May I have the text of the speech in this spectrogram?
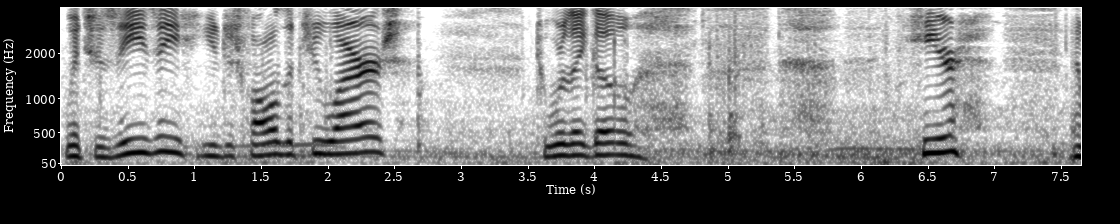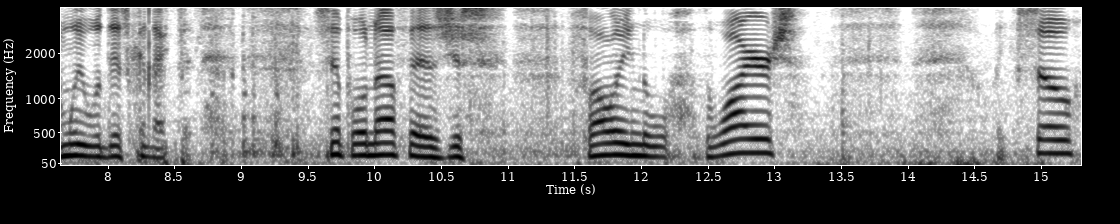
which is easy. You just follow the two wires to where they go here, and we will disconnect it. Simple enough as just following the, the wires like so.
